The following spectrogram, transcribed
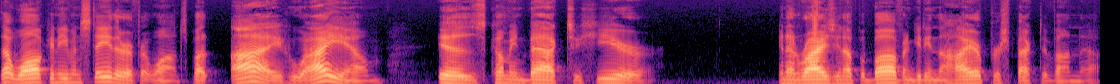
That wall can even stay there if it wants. But I, who I am, is coming back to here and then rising up above and getting the higher perspective on that.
